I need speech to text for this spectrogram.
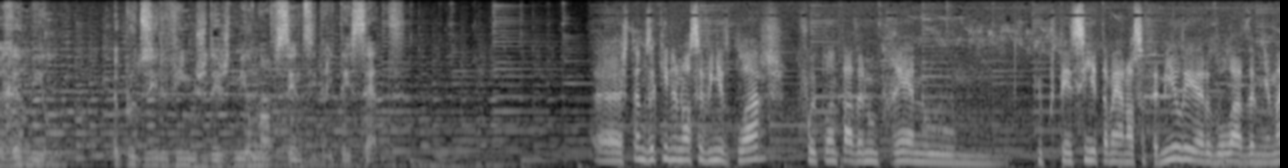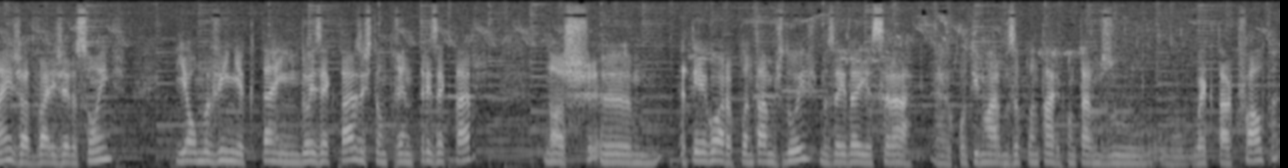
Ramilo, a produzir vinhos desde 1937. Uh, estamos aqui na nossa vinha de Colares, foi plantada num terreno que pertencia também à nossa família, era do lado da minha mãe, já de várias gerações, e é uma vinha que tem 2 hectares, este é um terreno de 3 hectares, nós hum, até agora plantámos dois, mas a ideia será eh, continuarmos a plantar e contarmos o, o, hectare que falta.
